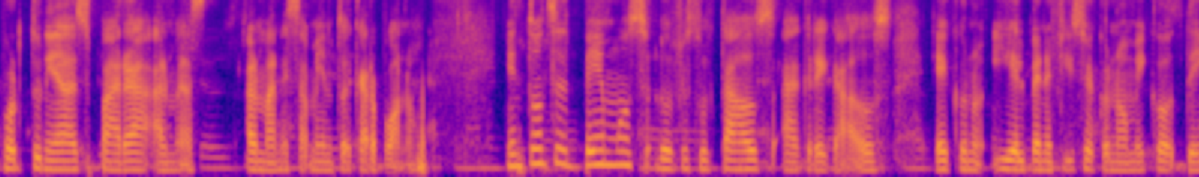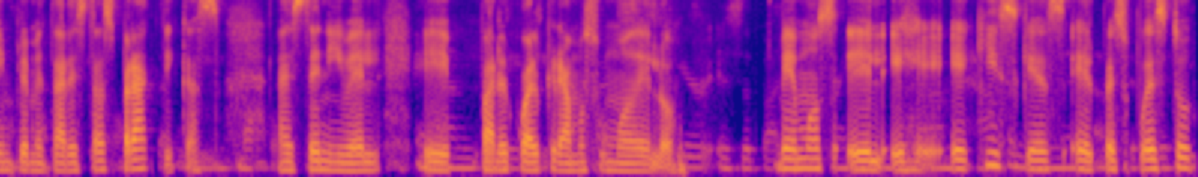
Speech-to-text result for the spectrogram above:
oportunidades para almacenamiento de carbono. Entonces vemos los resultados agregados y el beneficio económico de implementar estas prácticas a este nivel para el cual creamos un modelo. Vemos el eje X, que es el presupuesto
